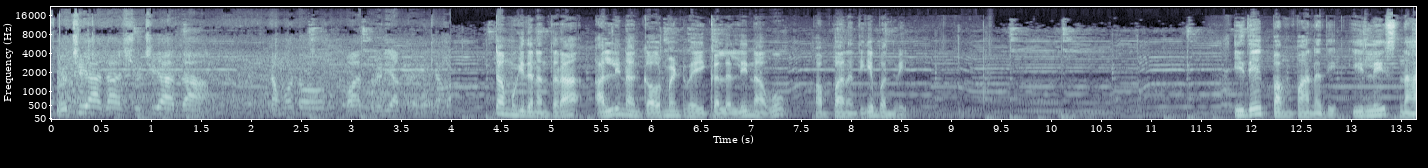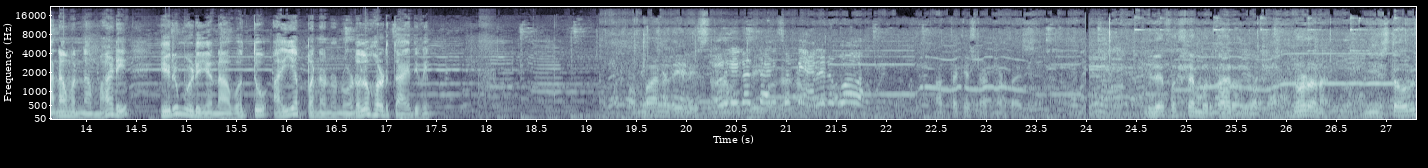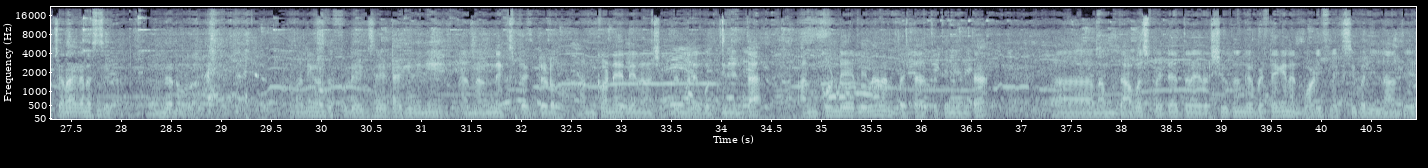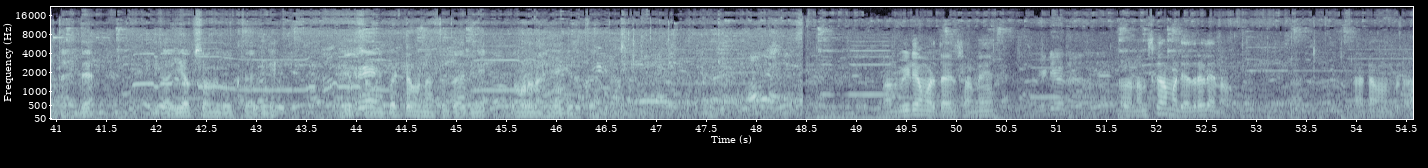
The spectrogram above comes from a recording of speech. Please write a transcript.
ರುಚಿಯಾದ ಶುಚಿಯಾದ. ಟೊಮೊಟೊ ಬಾತ್ ರೆಡಿ ಆಗ್ತದೆ ಊಟ ಮುಗಿದ ನಂತರ ಅಲ್ಲಿನ ಗೌರ್ಮೆಂಟ್ ವೆಹಿಕಲಲ್ಲಿ ನಾವು ಪಂಪಾ ನದಿಗೆ ಬಂದ್ವಿ. ಇದೇ ಪಂಪಾ ನದಿ. ಇಲ್ಲಿ ಸ್ನಾನವನ್ನ ಮಾಡಿ ಇರುಮುಡಿಯನ್ನ ಹೊತ್ತು ಅಯ್ಯಪ್ಪನನ್ನು ನೋಡಲು ಹೊರಡ್ತಾ ಇದ್ದೀವಿ. ಪಂಪಾ ನದಿಯಲ್ಲಿ ಸ್ನಾನ ಇವಾಗ ನರ್ತಕ್ಕೆ ಸ್ಟಾರ್ಟ್ ಮಾಡ್ತಾ ಇದ್ದೀವಿ. ಇದೇ ಫಸ್ಟ್ ಟೈಮ್ ಬರ್ತಾ ಇರೋದು. ನೋಡೋಣ. ಈ ಇಷ್ಟವರು ಚೆನ್ನಾಗಿ ಅನ್ನಿಸ್ತಿದೆ ಮುಂದೆ ನೋಡೋಣ. ನನಗಂತೂ ಫುಲ್ ಎಕ್ಸೈಟ್ ಆಗಿದ್ದೀನಿ. ನಾನು ಅನ್ಎಕ್ಸ್ಪೆಕ್ಟೆಡು ಅಂದ್ಕೊಂಡೇ ಇರಲಿ ನಾನು ಶಬರಿಮಲೆಗೆ ಬರ್ತೀನಿ ಅಂತ. ಅಂದ್ಕೊಂಡೇ ಇರಲಿಲ್ಲ ನಾನು ಬೆಟ್ಟ ಹತ್ತೀನಿ ಅಂತ. ನಮ್ಮ ದಾಬಸ್ಪೇಟೆ ಹತ್ರ ಇರೋ ಶಿವಗಂಗಾ ಬೆಟ್ಟಗೆ ನನ್ನ ಬಾಡಿ ಫ್ಲೆಕ್ಸಿಬಲ್ ಇಲ್ಲ ಅಂತ ಹೇಳ್ತಾ ಇದ್ದೆ. ಈಗ ಅಯ್ಯಪ್ಪ ಸ್ವಾಮಿಗೆ ಹೋಗ್ತಾ ಇದ್ದೀನಿ. ಅಯ್ಯಪ್ಪ ಸ್ವಾಮಿ ಬೆಟ್ಟವನ್ನು ಹತ್ತುತ್ತಾ ಇದ್ದೀನಿ. ನೋಡೋಣ ಹೇಗಿರುತ್ತೆ ಅಂತ. ನಾನು ವೀಡಿಯೋ ಮಾಡ್ತಾ ಇದ್ದೀನಿ ಸ್ವಾಮಿ. ನಮಸ್ಕಾರ ಮಾಡಿ ಅದರಲ್ಲೇನು? ಮಾಡ್ಬಿಟ್ರೆ.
